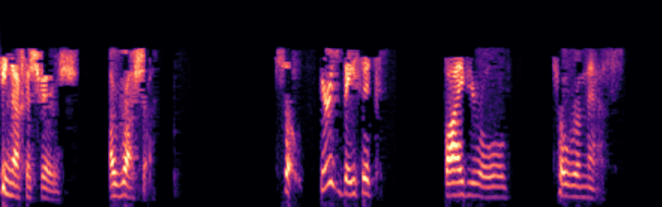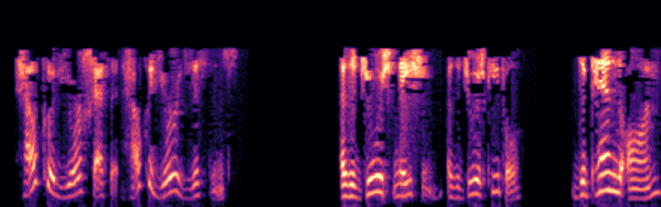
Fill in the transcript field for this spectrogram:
King Achashverosh, a Rasha. So, here's basic five-year-old Torah math. How could your chesed, how could your existence as a Jewish nation, as a Jewish people, depend on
